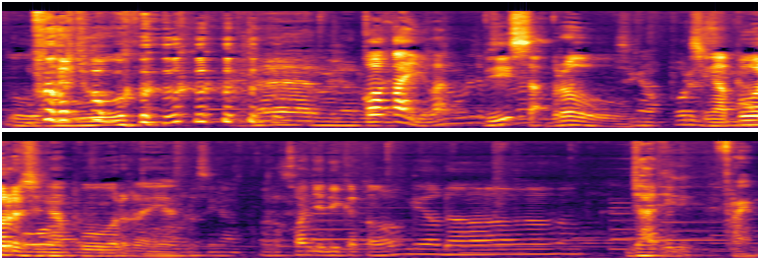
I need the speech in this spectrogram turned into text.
Uh, Benar, benar. Kok Thailand? Bro? bisa bro Singapura, Singapura Singapura ya Singapura, Singapura. Kok jadi ketogel dong? Jadi friend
